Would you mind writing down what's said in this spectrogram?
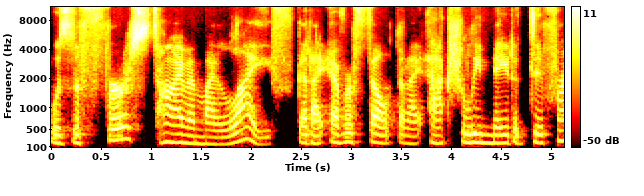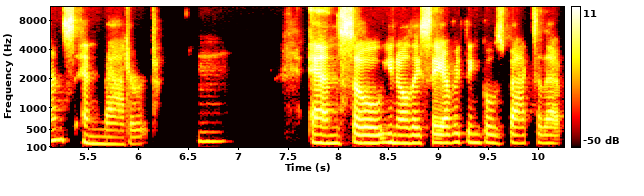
was the first time in my life that I ever felt that I actually made a difference and mattered. Mm. And so, you know, they say everything goes back to that,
